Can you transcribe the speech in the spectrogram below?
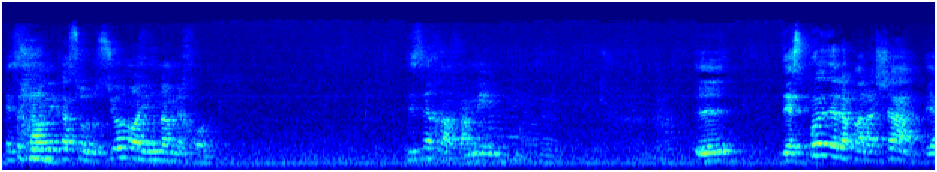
¿Esa es la única solución o hay una mejor? Dice Jajamín, después de la parasha, de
